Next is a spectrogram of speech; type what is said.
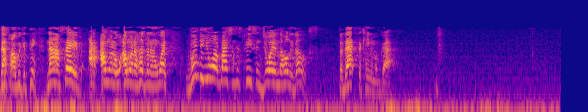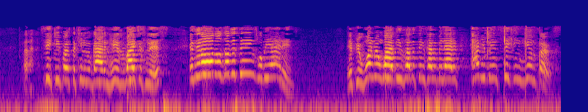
That's why we can think, now I'm saved, I, I, want, a, I want a husband and a wife. When do you want righteousness, peace, and joy in the Holy Ghost? For that's the kingdom of God. Uh, seek ye first the kingdom of God and his righteousness, and then all those other things will be added. If you're wondering why these other things haven't been added, have you been seeking him first?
